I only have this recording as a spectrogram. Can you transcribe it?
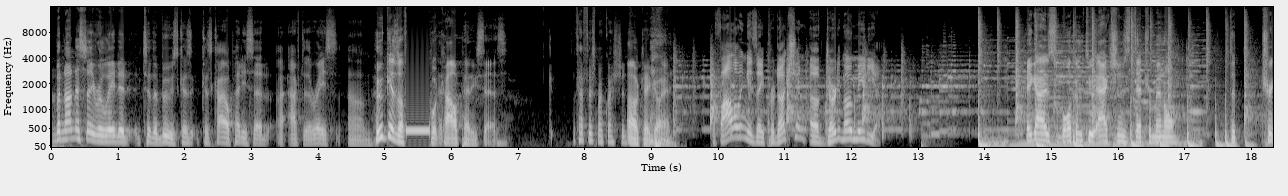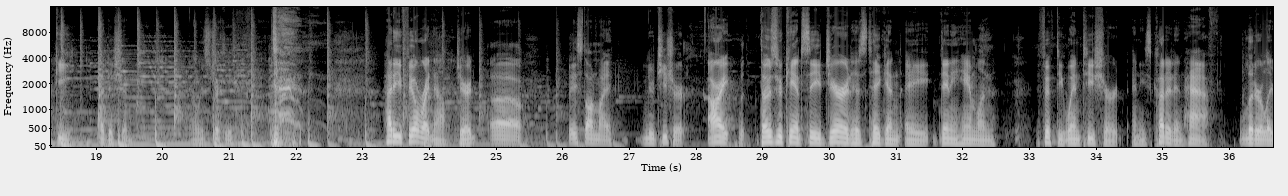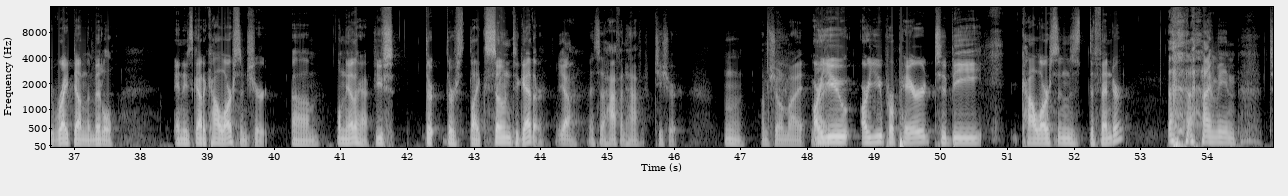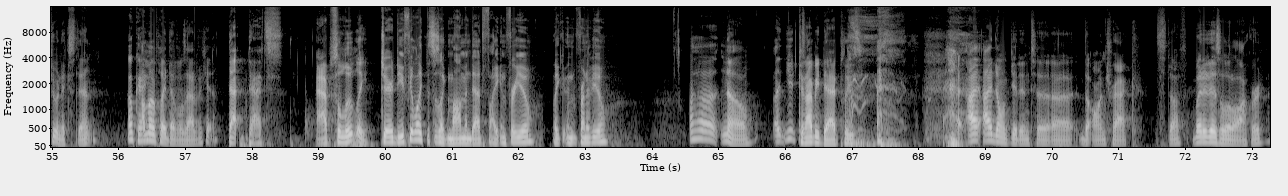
but not necessarily related to the boost, because Kyle Petty said uh, after the race. Um, Who gives a f- what Kyle Petty says? can I finish my question? Okay, go ahead. The following is a production of Dirty Mo Media. hey guys, welcome to Actions Detrimental, the tricky edition. oh, it's tricky. How do you feel right now, Jared? Uh, based on my new T-shirt. All right, those who can't see, Jared has taken a Denny Hamlin 50 win T-shirt and he's cut it in half, literally right down the middle, and he's got a Kyle Larson shirt um, on the other half. You, s- they're they're like sewn together. Yeah, it's a half and half T-shirt. I'm showing my. Are you are you prepared to be Kyle Larson's defender? I mean, to an extent. Okay, I'm gonna play devil's advocate. that that's absolutely. Jared, do you feel like this is like mom and dad fighting for you, like in front of you? Uh, no. Uh, you, Can I be dad, please? I, I don't get into uh, the on track stuff, but it is a little awkward.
